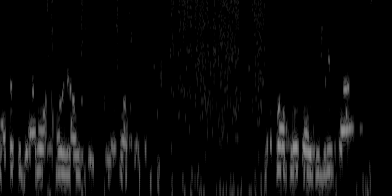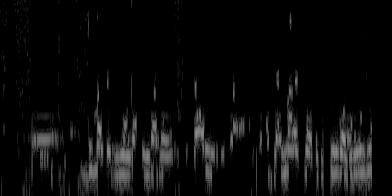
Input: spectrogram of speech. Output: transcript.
baza kugeraho aho nawe twifuza kuba kuba perezida wa repubulika tumaze guhunga ingabo zari habyarimana tumaze gutsindwa burundu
